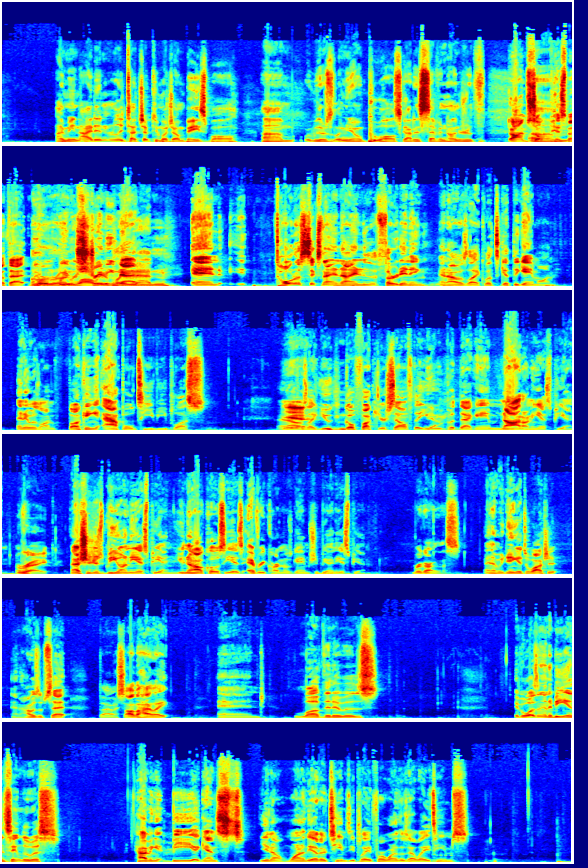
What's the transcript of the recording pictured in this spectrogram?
I mean, I didn't really touch up too much on baseball. Um, there's, you know, Pujols got his 700th. Oh, I'm so Um, pissed about that. We home were, run we were while we were streaming playing Madden, Madden. and it told us 6.99 in the third inning, and I was like, "Let's get the game on." And it was on fucking Apple TV Plus. And I Yeah. was like, "You can go fuck yourself that you Yeah. put that game not on ESPN. Right. That should just be on ESPN. You know how close he is. Every Cardinals game should be on ESPN, regardless." And then we didn't get to watch it, and I was upset. But I saw the highlight and loved that it was. If it wasn't going to be in St. Louis, having it be against you know one of the other teams he played for, one of those LA teams,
